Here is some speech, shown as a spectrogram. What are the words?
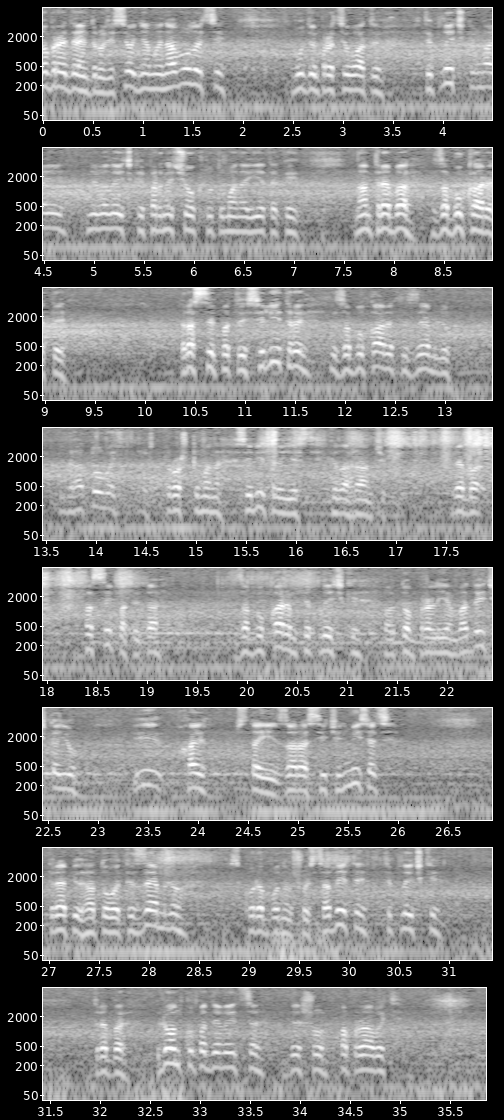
Добрий день, друзі. Сьогодні ми на вулиці будемо працювати в тепличці неї невеличкий парничок. Тут у мене є такий. Нам треба забукарити, розсипати селітри, забукарити землю. Підготовити. Ось Трошки в мене селітри є, кілограмчик. Треба посипати та забукаримо теплички, потім прольємо водичкою і хай стоїть. Зараз січень місяць. Треба підготувати землю. Скоро будемо щось садити в теплички. Треба пленку подивитися, де що поправити.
